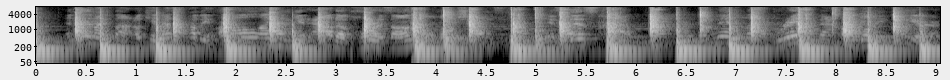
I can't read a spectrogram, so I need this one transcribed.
And then I thought, okay, that's probably all I can get out of horizontal motions is this crap. And then let's break that by going here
